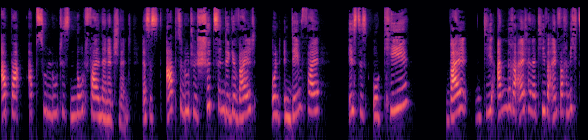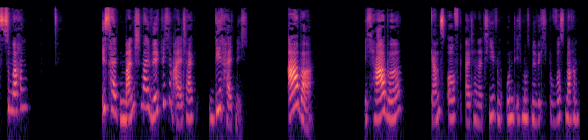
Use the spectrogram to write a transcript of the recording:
aber absolutes Notfallmanagement. Das ist absolute schützende Gewalt und in dem Fall ist es okay, weil die andere Alternative einfach nichts zu machen, ist halt manchmal wirklich im Alltag, geht halt nicht. Aber ich habe ganz oft Alternativen und ich muss mir wirklich bewusst machen,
